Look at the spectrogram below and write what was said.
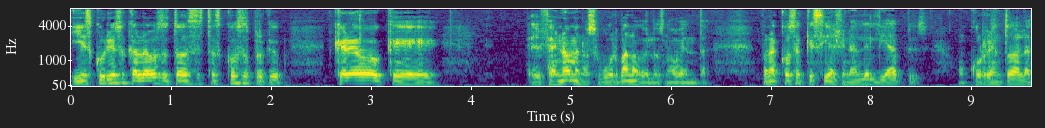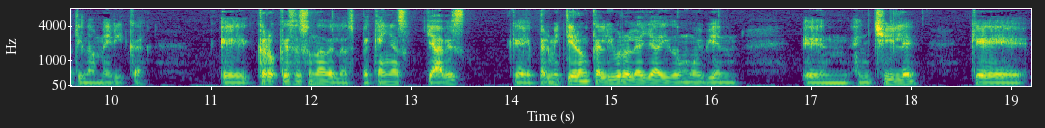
Y es curioso que hablamos de todas estas cosas porque creo que el fenómeno suburbano de los 90 fue una cosa que sí al final del día pues, ocurrió en toda Latinoamérica. Eh, creo que esa es una de las pequeñas llaves que permitieron que el libro le haya ido muy bien en, en Chile, que,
